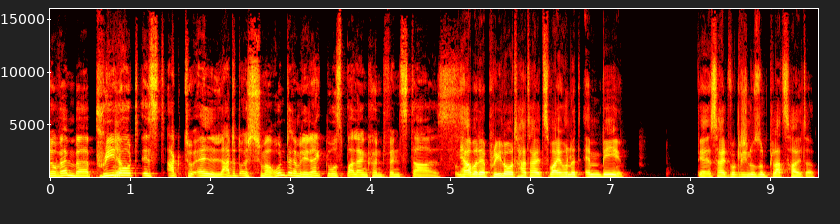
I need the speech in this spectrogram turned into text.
November, Preload ja. ist aktuell. Ladet euch schon mal runter, damit ihr direkt losballern könnt, wenn es da ist. Ja, aber der Preload hat halt 200 MB. Der ist halt wirklich nur so ein Platzhalter.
